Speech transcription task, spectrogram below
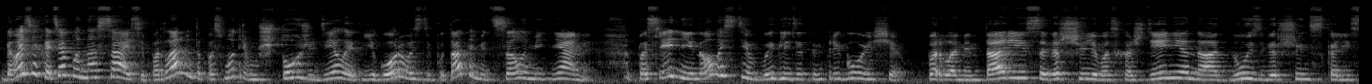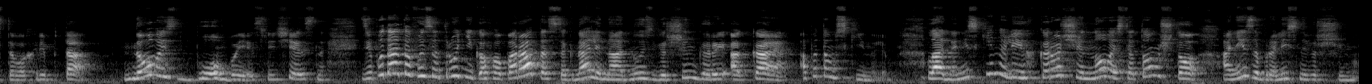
Давайте хотя бы на сайте парламента посмотрим, что же делает Егорова с депутатами целыми днями. Последние новости выглядят интригующе парламентарии совершили восхождение на одну из вершин скалистого хребта. Новость бомба, если честно. Депутатов и сотрудников аппарата согнали на одну из вершин горы Акая, а потом скинули. Ладно, не скинули их, короче, новость о том, что они забрались на вершину,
